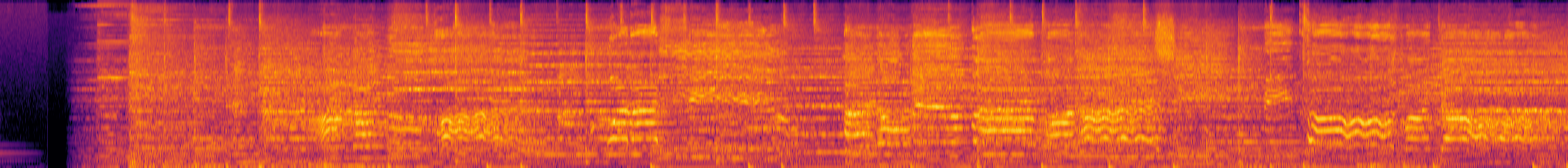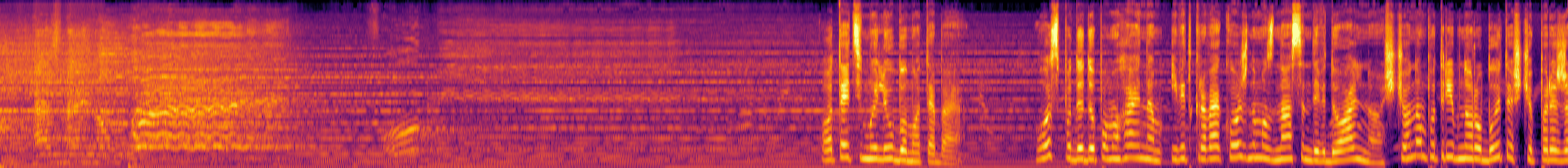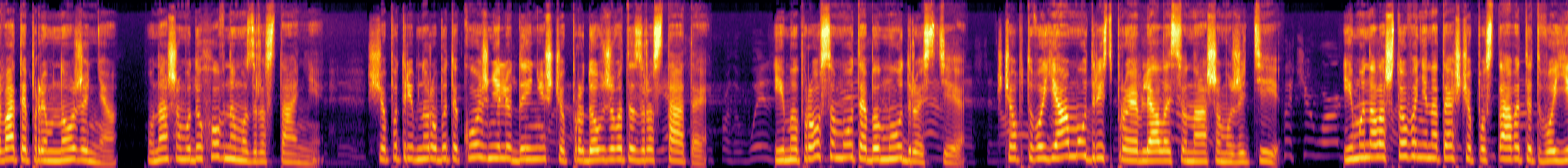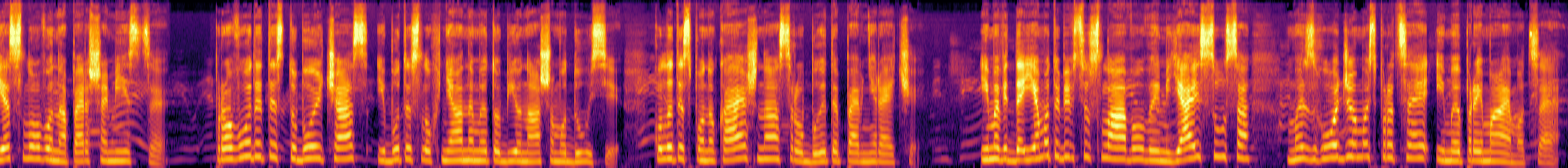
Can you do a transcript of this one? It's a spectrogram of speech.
Отець, ми любимо тебе. Господи, допомагай нам і відкривай кожному з нас індивідуально, що нам потрібно робити, щоб переживати примноження у нашому духовному зростанні, що потрібно робити кожній людині, щоб продовжувати зростати. І ми просимо у тебе мудрості, щоб твоя мудрість проявлялась у нашому житті. І ми налаштовані на те, щоб поставити Твоє слово на перше місце, проводити з тобою час і бути слухняними тобі у нашому дусі, коли ти спонукаєш нас робити певні речі. І ми віддаємо тобі всю славу в ім'я Ісуса. Ми згоджуємось про це і ми приймаємо це.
